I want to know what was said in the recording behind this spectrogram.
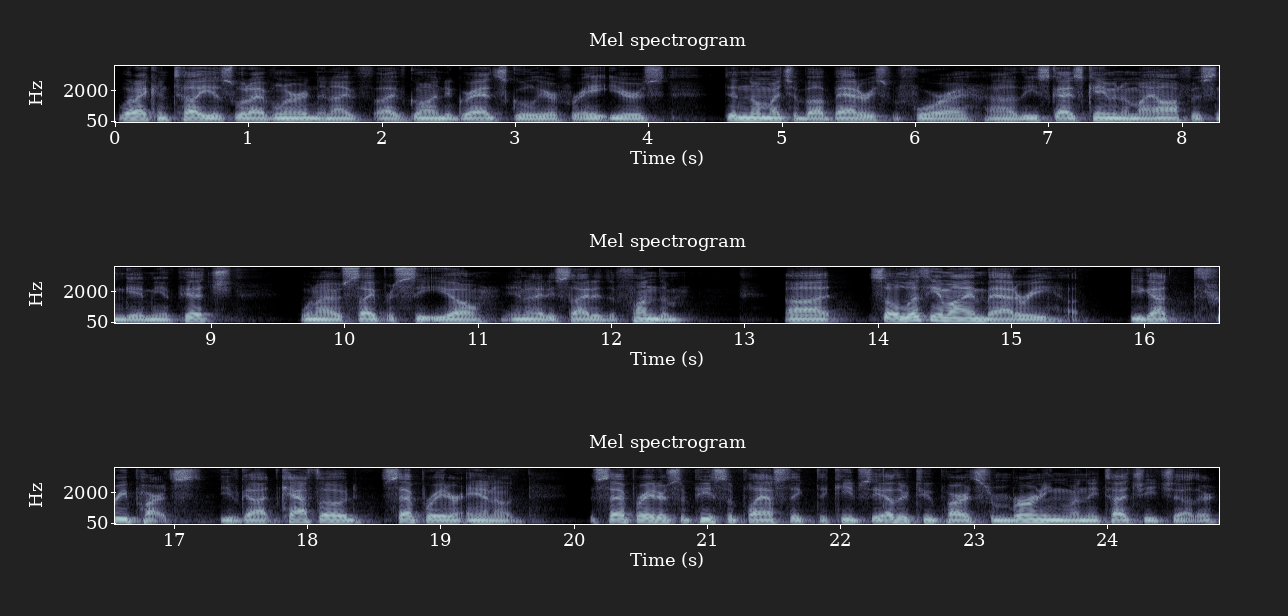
what I can tell you is what I've learned, and I've I've gone to grad school here for eight years. Didn't know much about batteries before. I, uh, these guys came into my office and gave me a pitch when I was Cypress CEO, and I decided to fund them. Uh, so, lithium-ion battery, you got three parts. You've got cathode, separator, anode. The separator is a piece of plastic that keeps the other two parts from burning when they touch each other.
